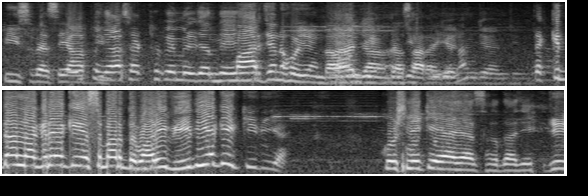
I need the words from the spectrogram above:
ਪੀਸ ਵੈਸੇ ਆਪ 50 60 ਰੁਪਏ ਮਿਲ ਜਾਂਦੇ ਆ ਜੀ। ਮਾਰਜਨ ਹੋ ਜਾਂਦਾ ਹਾਂਜੀ ਜਾਂਦਾ ਸਾਰਾ ਇਹ ਨਾ। ਹਾਂਜੀ ਹਾਂਜੀ। ਤੇ ਕਿੱਦਾਂ ਲੱਗ ਰਿਹਾ ਕਿ ਇਸ ਵਾਰ ਦੀਵਾਲੀ 20 ਦੀ ਹੈ ਕਿ 21 ਦੀ ਹੈ? ਕੁਛ ਨਹੀਂ ਕਿਹਾ ਜਾ ਸਕਦਾ ਜੀ। ਜੀ।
